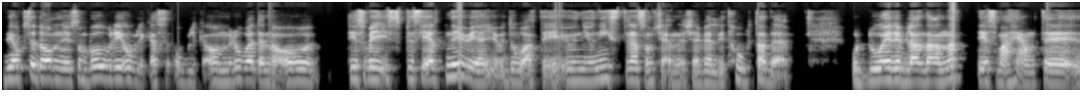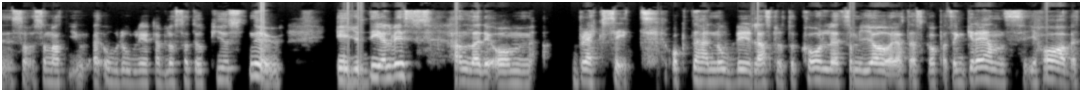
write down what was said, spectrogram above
det är också de nu som bor i olika, olika områden och det som är speciellt nu är ju då att det är unionisterna som känner sig väldigt hotade. Och då är det bland annat det som har hänt, eh, som att oroligheterna blossat upp just nu, är ju delvis handlar det om Brexit och det här Nordirlandsprotokollet som gör att det har skapats en gräns i havet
